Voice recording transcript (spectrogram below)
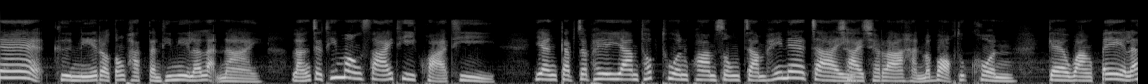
แน่ๆ คืนนี้เราต้องพักกันที่นี่แล้วละนาย หลังจากที่มองซ้ายทีขวาทีอย่างกับจะพยายามทบทวนความทรงจำให้แน่ใจ ชายชราหันมาบอกทุกคน แกวางเป้และ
